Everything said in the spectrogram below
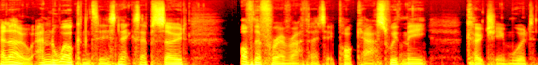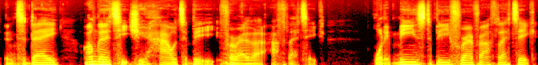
Hello, and welcome to this next episode of the Forever Athletic podcast with me, Coach Ian Wood. And today I'm going to teach you how to be forever athletic, what it means to be forever athletic,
